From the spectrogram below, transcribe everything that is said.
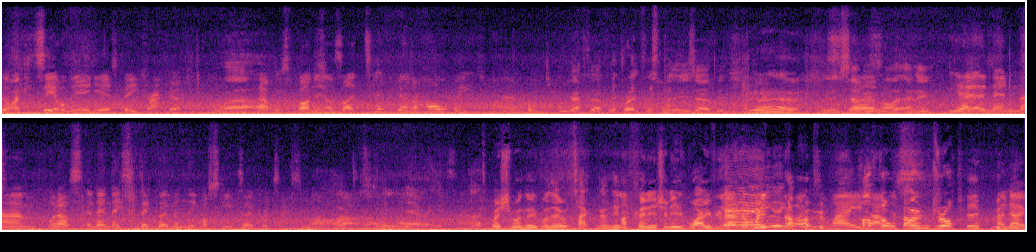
'Cause I could see it on the ADSB tracker. Wow. That was funny. I was like, Ted, you're going to Holbeach, man. I'm have to have for breakfast what he's having. Yeah. Doing something right, isn't he? Yeah, and then um, what else? And then they they put him in the mosquito for a taxi ride as well. Oh, hilarious. Especially when they when they were attacking and then I he could- finished and he's waving out Yeah, the he window. went to wave, I thought, was- don't drop him. I know.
